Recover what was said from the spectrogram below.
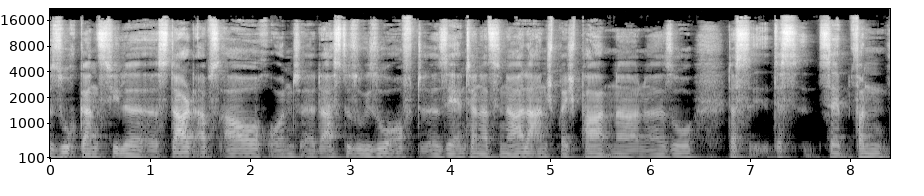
besuche ganz viele äh, Startups auch und äh, da hast du sowieso oft äh, sehr internationale Ansprechpartner. Ne? So, das, das von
